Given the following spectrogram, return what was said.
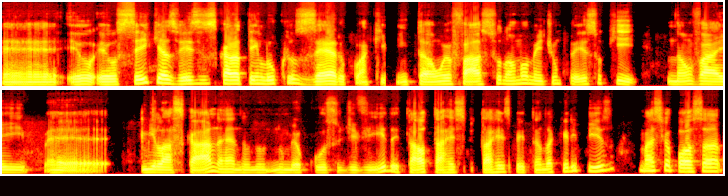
É, eu, eu sei que às vezes os caras têm lucro zero com aquilo. Então eu faço normalmente um preço que não vai é, me lascar, né, no, no, meu curso de vida e tal, tá, tá respeitando aquele piso, mas que eu possa,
